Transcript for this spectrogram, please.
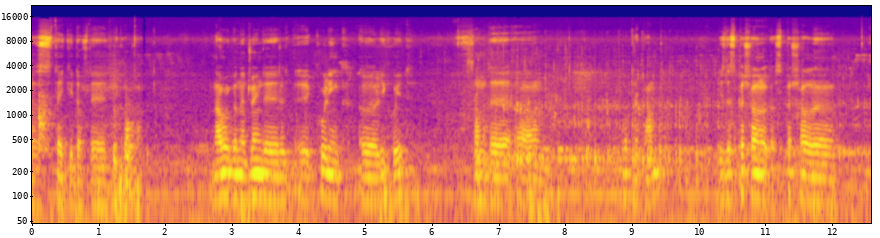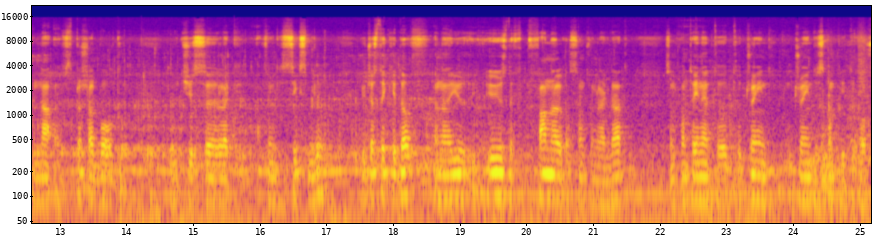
Just take it off the, the cover now we're gonna drain the uh, cooling uh, liquid from the um, water pump. Is the special special uh, special bolt which is uh, like I think 6 mil. You just take it off and you, you use the funnel or something like that some container to, to drain drain this completely off.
